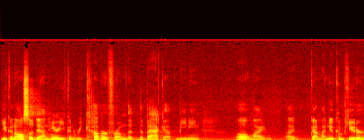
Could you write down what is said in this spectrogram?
You can also, down here, you can recover from the, the backup, meaning, oh, my, I've got my new computer,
